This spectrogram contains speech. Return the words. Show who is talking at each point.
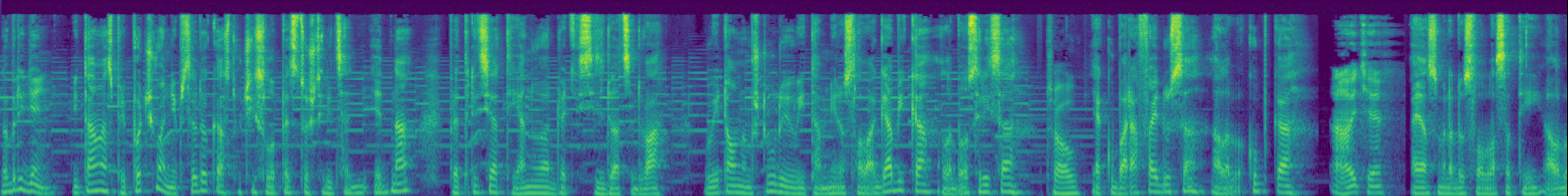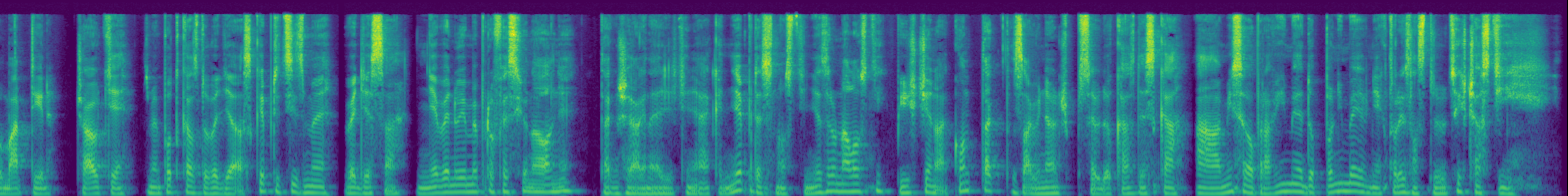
Speaker 1: Dobrý deň, vítam vás pri počúvaní pseudokastu číslo 541 pre 30. január 2022. V virtuálnom štúdiu vítam Miroslava Gabika alebo Osirisa.
Speaker 2: Čau.
Speaker 1: Jakuba Rafajdusa alebo Kupka.
Speaker 3: Ahojte.
Speaker 1: A ja som Radoslav Lasatý alebo Martýr. Čaute. Sme podcast do vedia a skepticizme. Vede sa nevenujeme profesionálne, Takže ak nájdete nejaké nepresnosti, nezrovnalosti, píšte na kontakt zavinač pseudokaz.sk a my sa opravíme, doplníme v niektorej z nasledujúcich častí.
